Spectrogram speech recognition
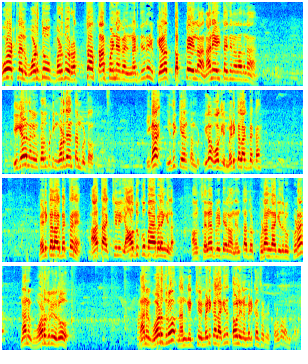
ಹೋಟ್ಲಲ್ಲಿ ಒಡೆದು ಬಡ್ದು ರಕ್ತ ಕಾರ್ಪಣ್ಯಗಳು ನಡೆದಿದ್ರೆ ನೀವು ಕೇಳೋದು ತಪ್ಪೇ ಇಲ್ಲ. ನಾನೇ ಹೇಳ್ತಾ ಇದ್ದೀನಲ್ಲ ಅದನ್ನ ಈಗ ಹೇಳ್ದೆ ನೀವು ಕದ್ಬಿಟ್ಟು ಹಿಂಗೆ ಹೊಡೆದೆ ಅಂತ ಅಂದ್ಬಿಟ್ಟು. ಈಗ ಇದಕ್ಕೆ ಅಂತ ಅಂದ್ಬಿಟ್ಟು. ಈಗ ಹೋಗ್ಲಿ ಮೆಡಿಕಲ್ ಆಗ್ಬೇಕಾ? ಮೆಡಿಕಲ್ ಆಗ್ಬೇಕು ತಾನೆ. ಆತ ಆಕ್ಚುಲಿ ಯಾವುದಕ್ಕೂ ಭಯ ಬೆಳಂಗಿಲ್ಲ. ಅವ್ನ ಸೆಲೆಬ್ರಿಟಿ ಅಲ್ಲ ಅವ್ನು ಎಂಥ ದೊಡ್ಡ ಪುಡಂಗಾಗಿದ್ರು ಕೂಡ ನನಗೆ ಹೊಡೆದ್ರು ಇವರು. ನನಗೆ ಹೊಡೆದ್ರು ನನಗೆ ಆ್ಯಕ್ಚುಲಿ ಮೆಡಿಕಲ್ ಆಗಿದೆ ತಗೊಳ್ಳಿ ನಾನು ಮೆಡಿಕಲ್ ಸರ್ಟಿಫಿಕೇಟ್ ಕೊಡ್ಬೋದಾಗಿತ್ತಲ್ಲ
